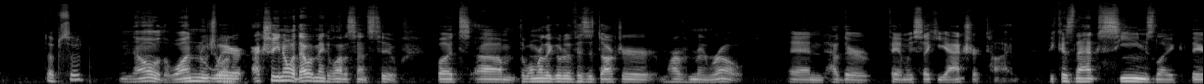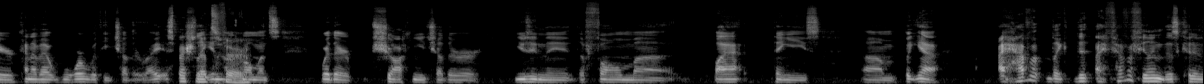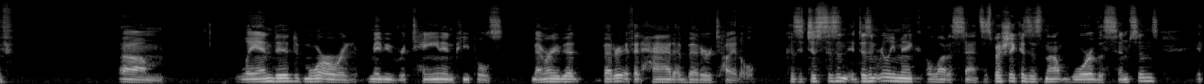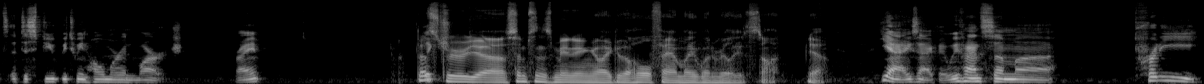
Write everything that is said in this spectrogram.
episode? No, the one Which where actually, you know what? That would make a lot of sense too. But um, the one where they go to visit Doctor Marvin Monroe and have their family psychiatric time, because that seems like they're kind of at war with each other, right? Especially That's in those moments where they're shocking each other or using the the foam uh, bat thingies. Um, but yeah, I have a, like th- I have a feeling this could have um, landed more or maybe retain in people's memory a bit better if it had a better title because it just doesn't it doesn't really make a lot of sense, especially because it's not War of the Simpsons. It's a dispute between Homer and Marge, right? That's Like- true. Yeah, Simpsons meaning like the whole family when really it's not. Yeah. Yeah, exactly. We've had some uh, pretty.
